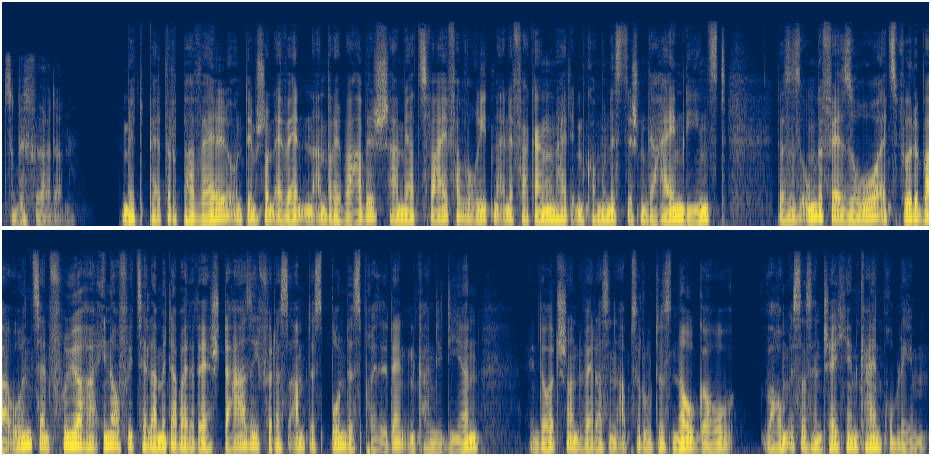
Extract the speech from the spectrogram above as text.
zu befördern. Mit Petr Pavel und dem schon erwähnten André Babisch haben ja zwei Favoriten eine Vergangenheit im kommunistischen Geheimdienst. Das ist ungefähr so, als würde bei uns ein früherer inoffizieller Mitarbeiter der Stasi für das Amt des Bundespräsidenten kandidieren. In Deutschland wäre das ein absolutes No-Go. Warum ist das in Tschechien kein Problem?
